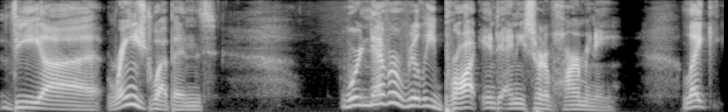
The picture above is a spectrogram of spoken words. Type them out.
the uh, ranged weapons were never really brought into any sort of harmony. Like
